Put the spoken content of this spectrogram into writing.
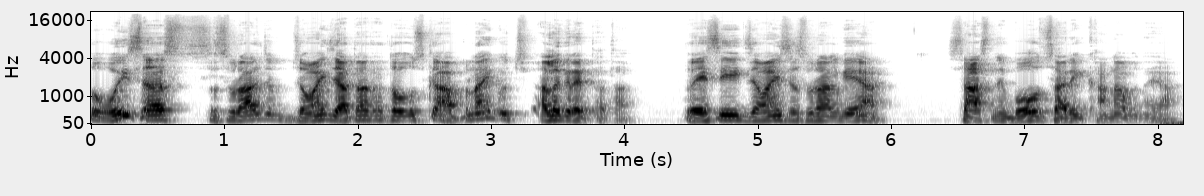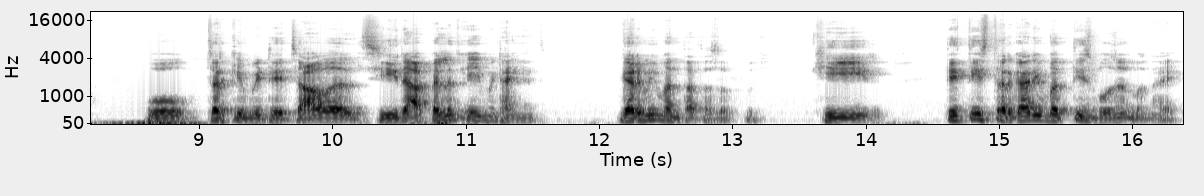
तो वही ससुराल जब जवाई जाता था तो उसका अपना ही कुछ अलग रहता था। तो ऐसे एक जवाई ससुराल गया, सास ने बहुत सारी खाना बनाया वो चरखे मीठे, चावल, सीरा, पहले तो यही मिठाइयाँ थी। घर में बनता था सब कुछ। खीर, तैतीस तरकारी, बत्तीस भोजन बनाए।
